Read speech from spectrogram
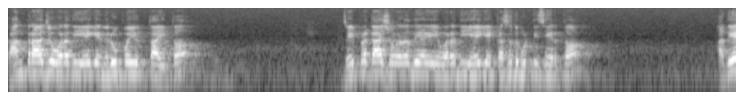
ಕಾಂತರಾಜು ವರದಿ ಹೇಗೆ ನಿರುಪಯುಕ್ತ ಆಯಿತೋ, ಜಯಪ್ರಕಾಶ್ ವರದಿ ವರದಿ ಹೇಗೆ ಕಸದ ಬುಟ್ಟಿ ಸೇರ್ತೋ, ಅದೇ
